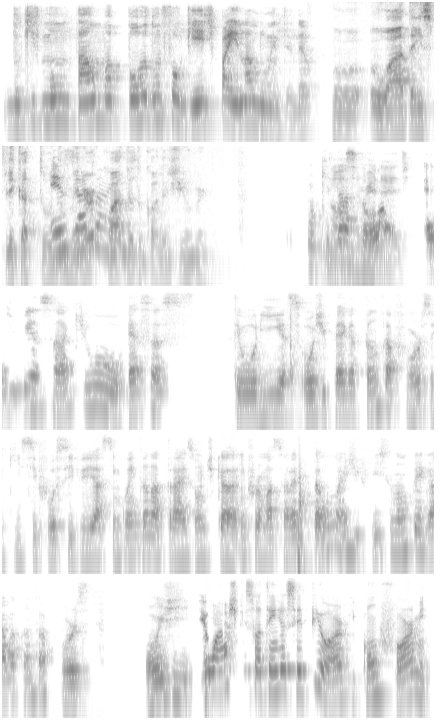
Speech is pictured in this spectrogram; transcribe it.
do que montar uma porra de um foguete pra ir na Lua, entendeu? O, o Adam explica tudo. O melhor Exatamente. quadro do College Humor. O que Nossa, é dá dó verdade. é de pensar que o, essas teorias hoje pega tanta força que se fosse ver há 50 anos atrás, onde que a informação era tão mais difícil, não pegava tanta força. Hoje, eu acho que só tende a ser pior, porque conforme,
